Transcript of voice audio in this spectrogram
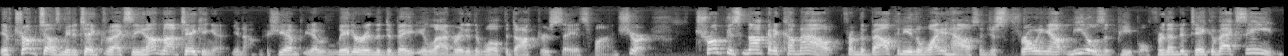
if Trump tells me to take the vaccine, I'm not taking it. You know, she, you know, later in the debate elaborated that, well, if the doctors say it's fine, sure. Trump is not going to come out from the balcony of the White House and just throwing out needles at people for them to take a vaccine.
